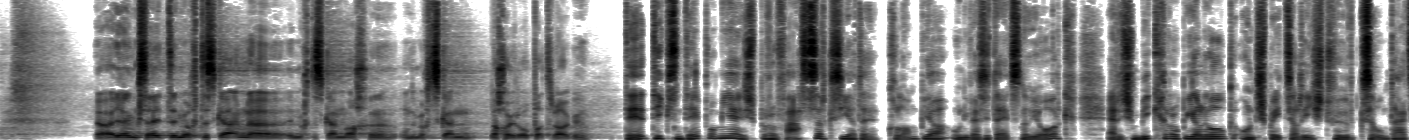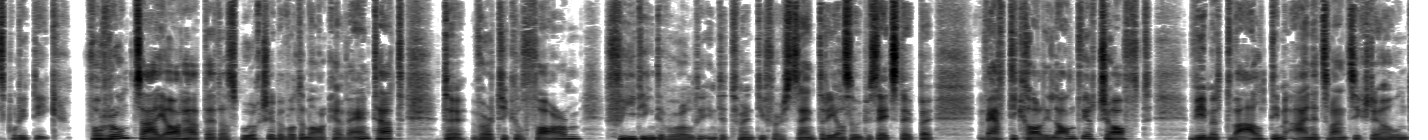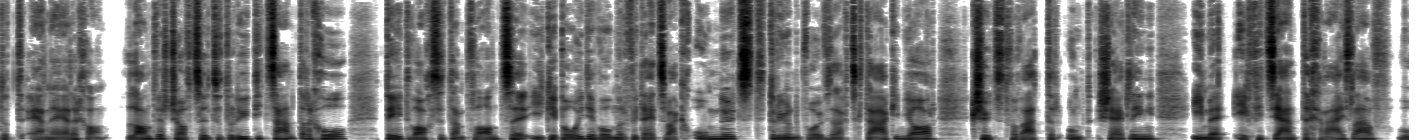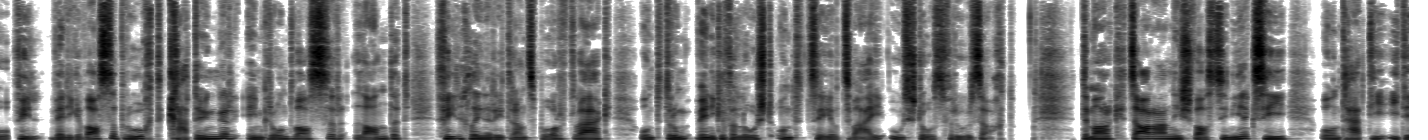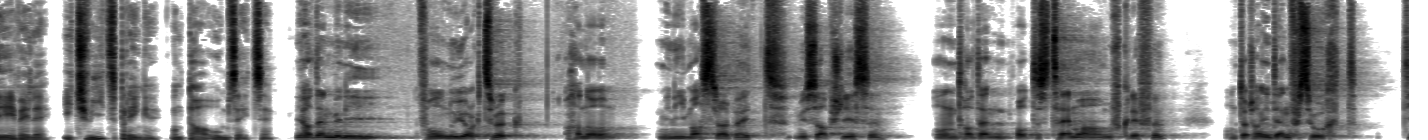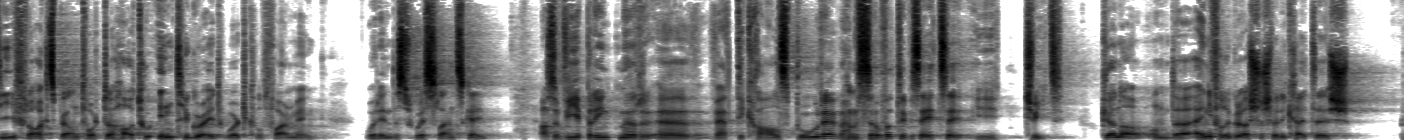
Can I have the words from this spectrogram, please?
Ja, ich habe gesagt, ich möchte das gerne, ich möchte das gerne machen und ich möchte es gerne nach Europa tragen. Der Dixon Depomier ist Professor an der Columbia Universität New York. Er ist Mikrobiologe und Spezialist für Gesundheitspolitik. Vor rund zehn Jahren hat er das Buch geschrieben, das der Mark erwähnt hat, The Vertical Farm, Feeding the World in the 21st Century, also übersetzt etwa vertikale Landwirtschaft, wie man die Welt im 21. Jahrhundert ernähren kann. Landwirtschaft soll zu den Leuten in die Zentren kommen. Dort wachsen dann Pflanzen in Gebäuden, wo man für diesen Zweck umnützt. 365 Tage im Jahr, geschützt von Wetter und Schädling, in einem effizienten Kreislauf, wo viel weniger Wasser braucht, kein Dünger im Grundwasser landet, viel kleinere Transportwege und darum weniger Verlust und CO2-Ausstoß verursacht. Der Mark Zaran war fasziniert und hat die Idee in die Schweiz bringen und da umsetzen. Ja, dann bin ich von New York zurück, habe noch meine Masterarbeit müssen abschließen und habe dann auch das Thema aufgegriffen. Und dort habe ich dann versucht, die Frage zu beantworten, how to integrate vertical farming within the Swiss landscape. Also wie bringt man äh, vertikales Bauern, wenn man so übersetzen in die Schweiz? Genau. Und äh, eine von der grössten Schwierigkeiten ist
